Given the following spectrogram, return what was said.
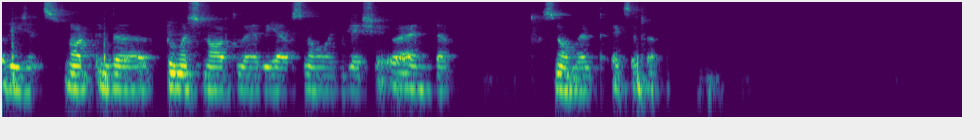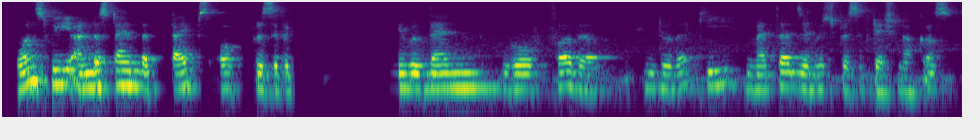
regions, not in the too much north where we have snow and glacier and uh, snow melt, etc. Once we understand the types of precipitation, we will then go further into the key methods in which precipitation occurs.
